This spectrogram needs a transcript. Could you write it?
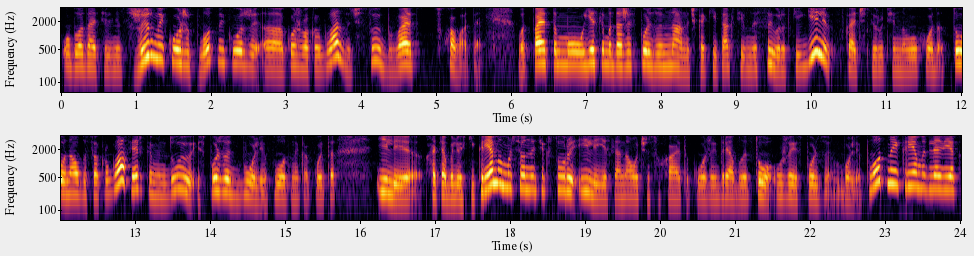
обладательниц жирной кожи, плотной кожи, э, кожа вокруг глаз зачастую бывает суховатая. Вот, поэтому, если мы даже используем на ночь какие-то активные сыворотки и гели в качестве рутинного ухода, то на область вокруг глаз я рекомендую использовать более плотный какой-то или хотя бы легкий крем эмульсионной текстуры, или если она очень сухая, эта кожа и дряблая, то уже используем более плотные кремы для век,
